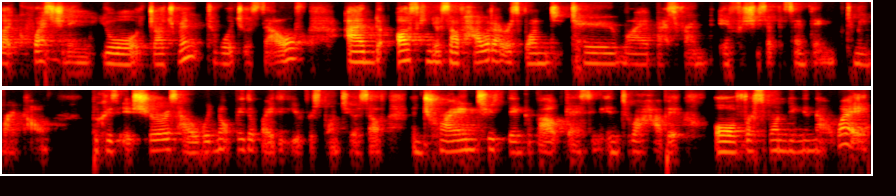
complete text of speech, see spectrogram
like questioning your judgment towards yourself and asking yourself, how would I respond to my best friend if she said the same thing to me right now? Because it sure as hell would not be the way that you'd respond to yourself and trying to think about getting into a habit of responding in that way.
